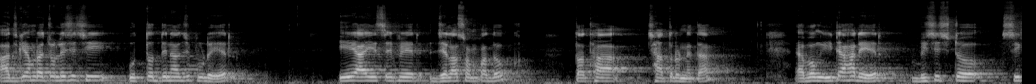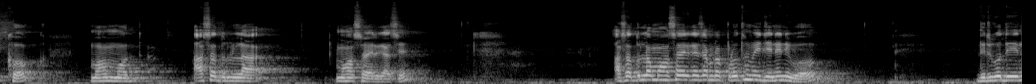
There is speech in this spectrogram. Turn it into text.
আজকে আমরা চলে এসেছি উত্তর দিনাজপুরের এআইএসএফের জেলা সম্পাদক তথা ছাত্রনেতা এবং ইটাহারের বিশিষ্ট শিক্ষক মোহাম্মদ আসাদুল্লাহ মহাশয়ের কাছে। আসাদুল্লাহ মহাশয়ের কাছে আমরা প্রথমেই জেনে নিব, দীর্ঘদিন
